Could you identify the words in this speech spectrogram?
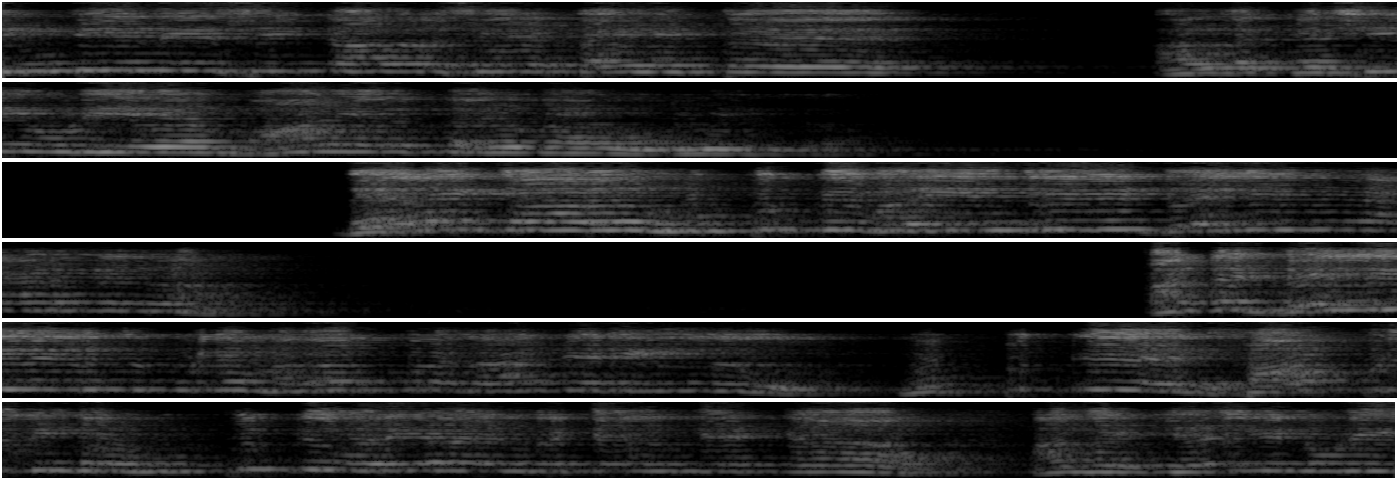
இந்திய காங்கிரசிலே பயணித்து அந்த கட்சியினுடைய மாநில தலைவராக உருவெடுக்கிறார். வேலைக்காரன் முப்புக்கு வருகின்ற டெல்லியிலே ஆடுகிறான் அந்த டெல்லியில் இருக்கக்கூடிய மகாத்மா காந்தியடிகள் உப்புக்கு சாப்பிடுகின்ற உப்புக்கு வருகிறா என்ற கேள்வி கேட்கிறார். அந்த கேள்வியினுடைய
